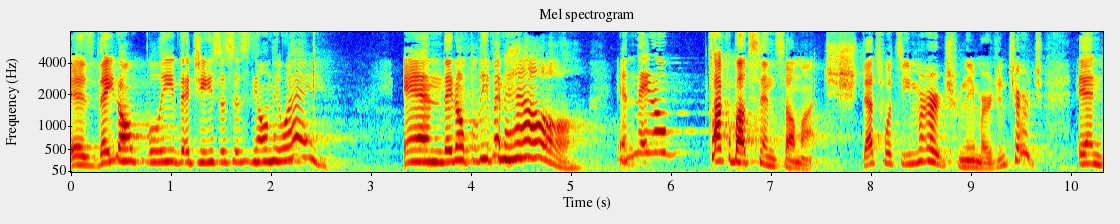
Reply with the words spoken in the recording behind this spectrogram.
is they don't believe that Jesus is the only way. And they don't believe in hell. And they don't talk about sin so much. That's what's emerged from the emergent church. And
